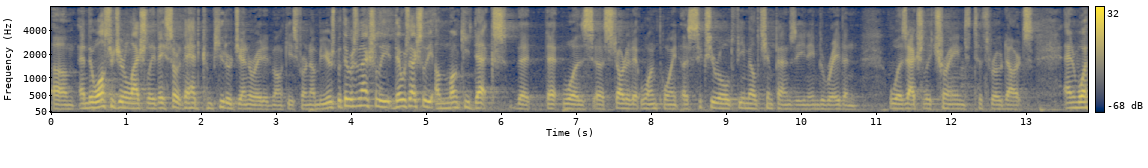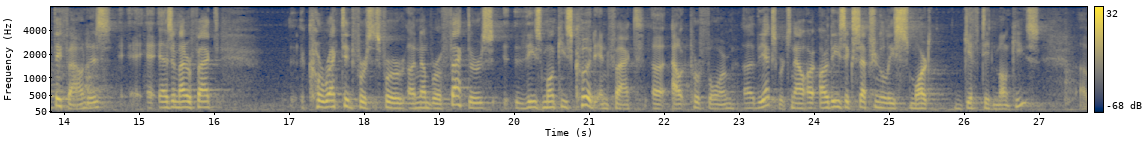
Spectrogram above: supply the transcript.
Um, and the Wall Street Journal actually they sort of they had computer generated monkeys for a number of years, but there was an actually there was actually a monkey dex that that was uh, started at one point. A six year old female chimpanzee named Raven was actually trained to throw darts, and what they found is, as a matter of fact, corrected for for a number of factors, these monkeys could in fact uh, outperform uh, the experts. Now, are, are these exceptionally smart, gifted monkeys? Uh,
